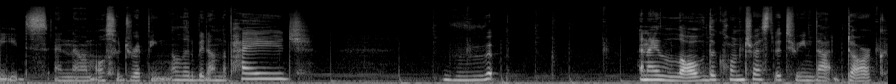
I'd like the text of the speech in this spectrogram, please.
beads and now I'm also dripping a little bit on the page Rip. and I love the contrast between that dark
